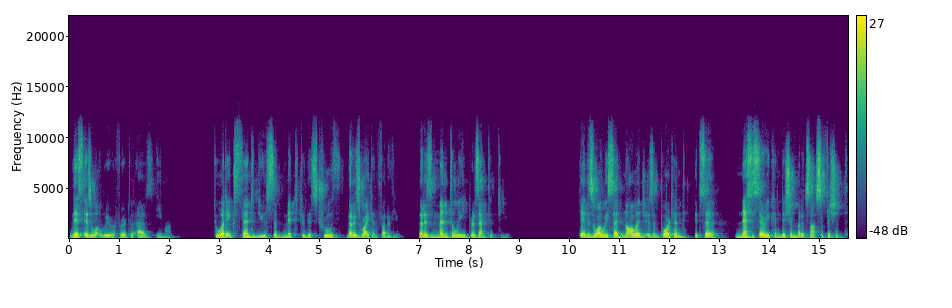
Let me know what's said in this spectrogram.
This is what we refer to as Iman. To what extent do you submit to this truth that is right in front of you, that is mentally presented to you? Okay, this is why we said knowledge is important. It's a necessary condition, but it's not sufficient.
